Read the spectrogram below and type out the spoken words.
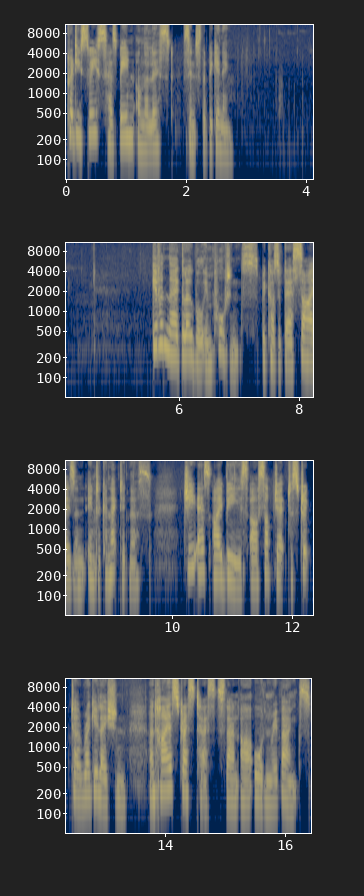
Credit Suisse has been on the list since the beginning. Given their global importance, because of their size and interconnectedness, GSIBs are subject to stricter regulation and higher stress tests than are ordinary banks.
